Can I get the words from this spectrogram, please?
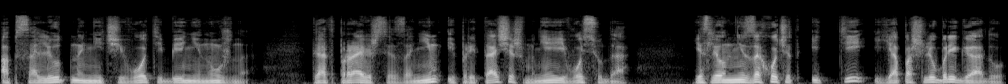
абсолютно ничего тебе не нужно. Ты отправишься за ним и притащишь мне его сюда. Если он не захочет идти, я пошлю бригаду.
